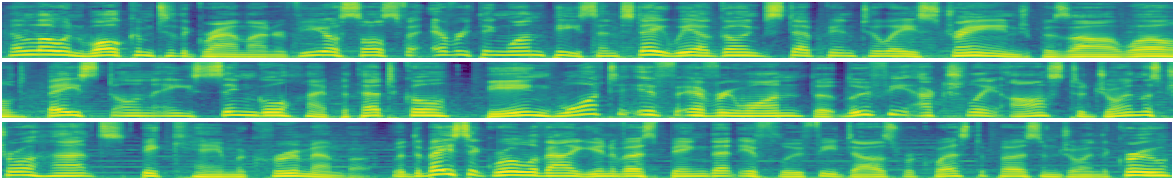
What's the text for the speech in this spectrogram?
Hello and welcome to the Grand Line Review, your source for everything One Piece, and today we are going to step into a strange, bizarre world based on a single hypothetical, being what if everyone that Luffy actually asked to join the Straw Hats became a crew member? With the basic rule of our universe being that if Luffy does request a person join the crew,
